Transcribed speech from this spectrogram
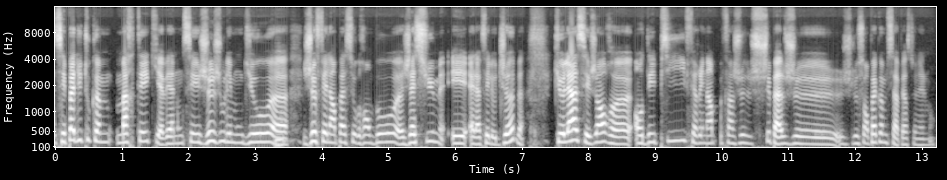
c'est pas du tout comme Marté qui avait annoncé je joue les mondiaux, euh, mm. je fais l'impasse au grand beau, euh, j'assume et elle a fait le job. Que là c'est genre euh, en dépit faire une, enfin je, je sais pas, je je le sens pas comme ça personnellement.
